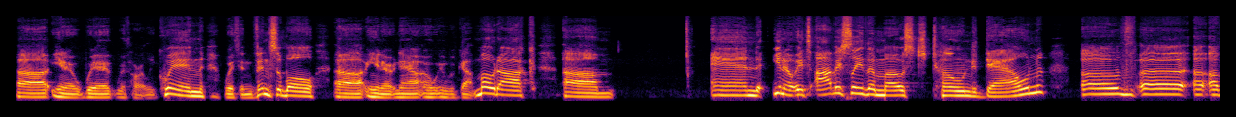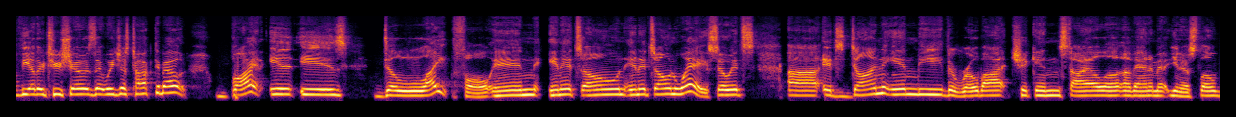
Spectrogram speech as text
Uh, you know with with harley quinn with invincible uh, you know now we've got MODOK um, and you know it's obviously the most toned down of uh of the other two shows that we just talked about but it is delightful in in its own in its own way. So it's uh it's done in the the robot chicken style of anime, you know, slow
